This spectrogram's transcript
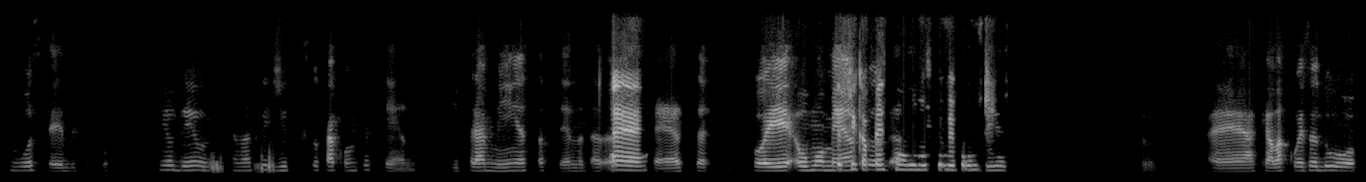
com você, do tipo, meu Deus, eu não acredito que isso tá acontecendo. E para mim, essa cena da é. festa foi o momento. Você fica pensando no filme por um dia. É aquela coisa do.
